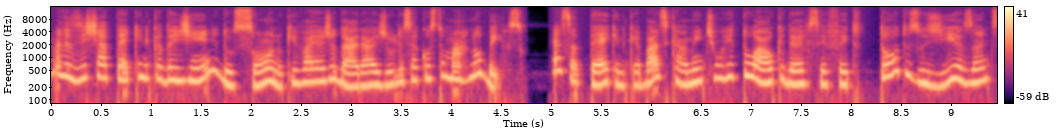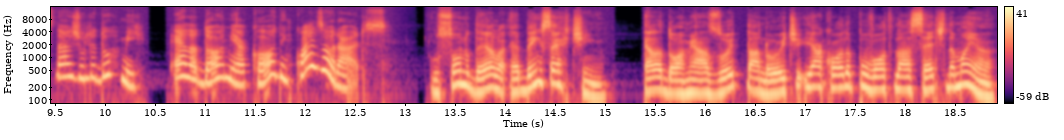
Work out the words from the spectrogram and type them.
Mas existe a técnica da higiene do sono que vai ajudar a Júlia a se acostumar no berço. Essa técnica é basicamente um ritual que deve ser feito todos os dias antes da Júlia dormir. Ela dorme e acorda em quais horários? O sono dela é bem certinho. Ela dorme às 8 da noite e acorda por volta das 7 da manhã.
